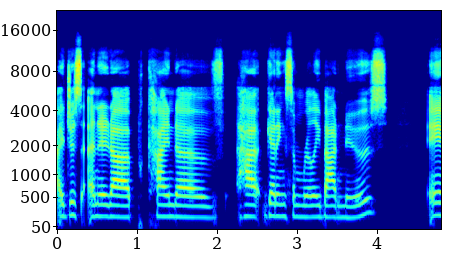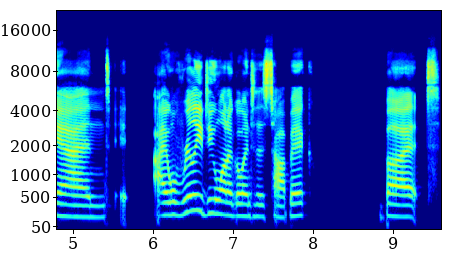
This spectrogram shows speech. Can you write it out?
I just ended up kind of ha- getting some really bad news. And I really do want to go into this topic, but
